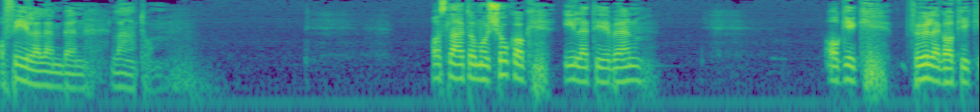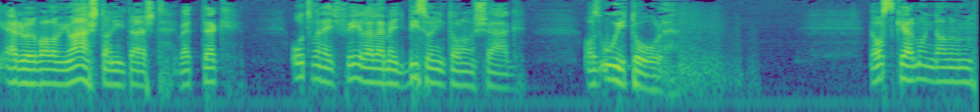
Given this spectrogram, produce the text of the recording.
a félelemben látom. Azt látom, hogy sokak életében akik, főleg akik erről valami más tanítást vettek, ott van egy félelem, egy bizonytalanság az újtól. De azt kell mondanom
